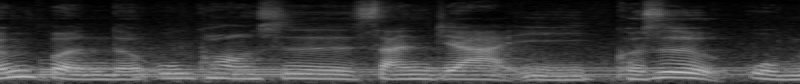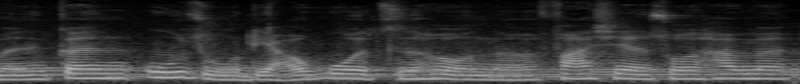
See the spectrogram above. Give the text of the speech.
原本的屋况是三加一，可是我们跟屋主聊过之后呢，发现说他们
